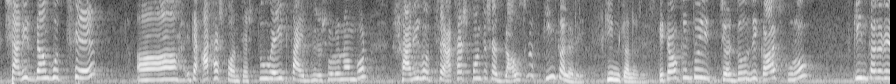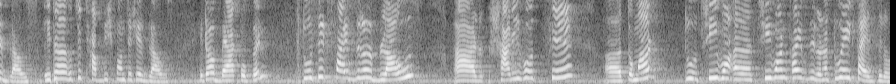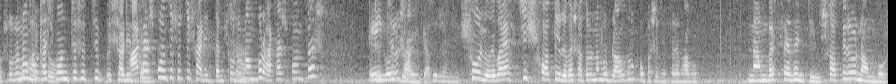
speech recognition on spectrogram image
শাড়ির দাম হচ্ছে এটা আঠাশ পঞ্চাশ টু এইট ফাইভ জিরো ষোলো নম্বর। শাড়ি হচ্ছে আঠাশ পঞ্চাশ আর ব্লাউজটা না স্কিন কালারে স্কিন কালারের এটাও কিন্তু জর্দৌজি কাজ পুরো স্কিন কালারের ব্লাউজ এটা হচ্ছে ছাব্বিশ পঞ্চাশের ব্লাউজ এটাও back open two six five জিরোর ব্লাউজ আর শাড়ি হচ্ছে তোমার two three three one five zero না টু এইট ফাইভ জিরো ষোলো নম্বর আঠাশ পঞ্চাশ হচ্ছে শাড়ির আঠাশ পঞ্চাশ হচ্ছে শাড়ির দাম ষোলো হ্যাঁ। নম্বর আঠাশ পঞ্চাশ এই হলো শাড়িটা। ষোলো এবার আসছি সতেরো এবার সতেরো নম্বর ব্লাউজ আমার কোপাশে যেতে হবে ভাবো। নাম্বার সেভেন্টিন সতেরো নম্বর।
